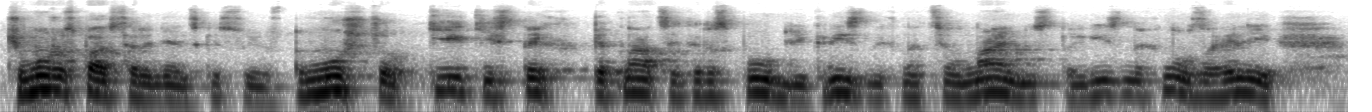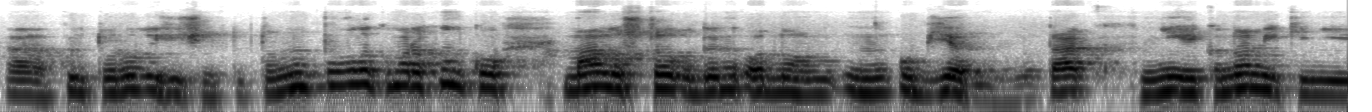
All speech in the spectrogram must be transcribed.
чому розпався радянський союз? Тому що кількість тих 15 республік різних національностей, різних, ну взагалі е, культурологічних, тобто, ну по великому рахунку, мало що один одного об'єднувало. Так ні економіки, ні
